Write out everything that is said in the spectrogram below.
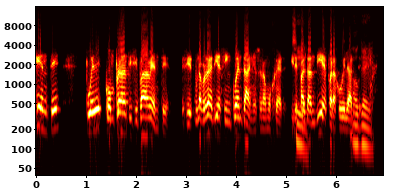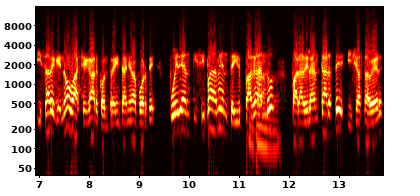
gente puede comprar anticipadamente. Es decir, una persona que tiene 50 años, una mujer, y Sí. le faltan 10 para jubilarse, y sabe que no va a llegar con 30 años de aporte, puede anticipadamente ir pagando, Pagando. para adelantarse y ya saber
